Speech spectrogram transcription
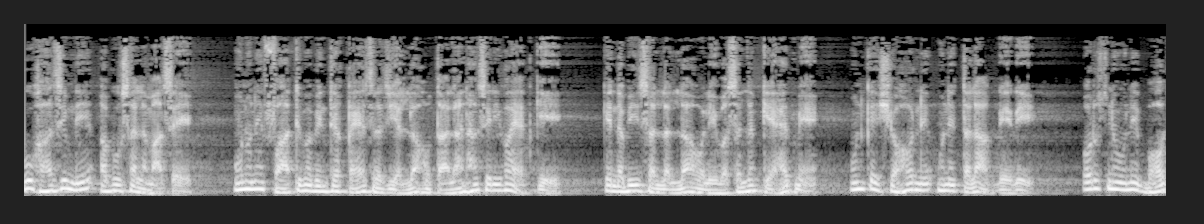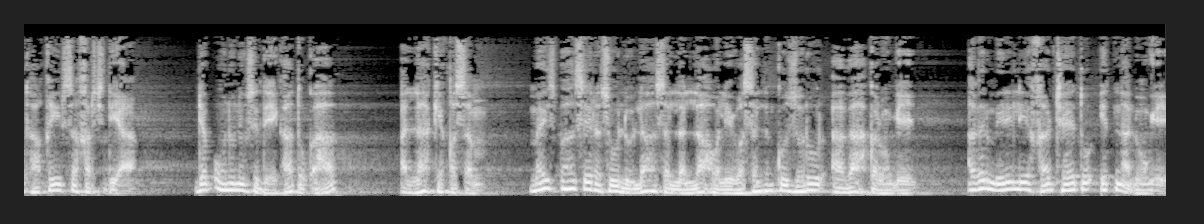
ابو حازم نے ابو سلمہ سے، انہوں نے فاطمہ بنت قیس رضی اللہ تعالیٰ عنہ سے روایت کی کہ نبی صلی اللہ علیہ وسلم کے عہد میں ان کے شوہر نے انہیں طلاق دے دی اور اس نے انہیں بہت حقیر سے خرچ دیا۔ جب انہوں نے اسے دیکھا تو کہا، اللہ کی قسم، میں اس بات سے رسول اللہ صلی اللہ علیہ وسلم کو ضرور آگاہ کروں گی۔ اگر میرے لیے خرچ ہے تو اتنا لوں گی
